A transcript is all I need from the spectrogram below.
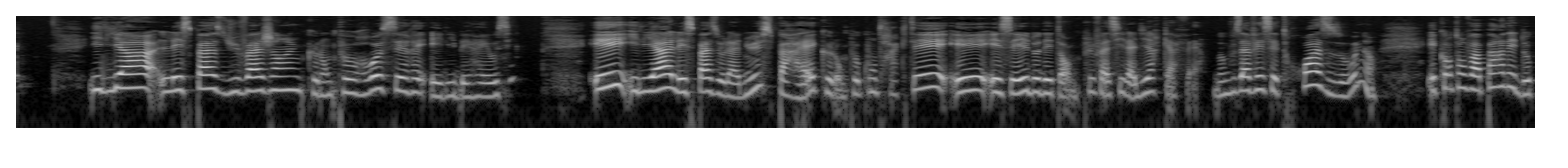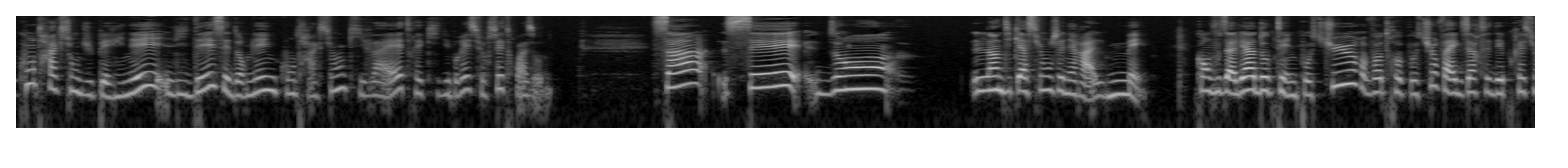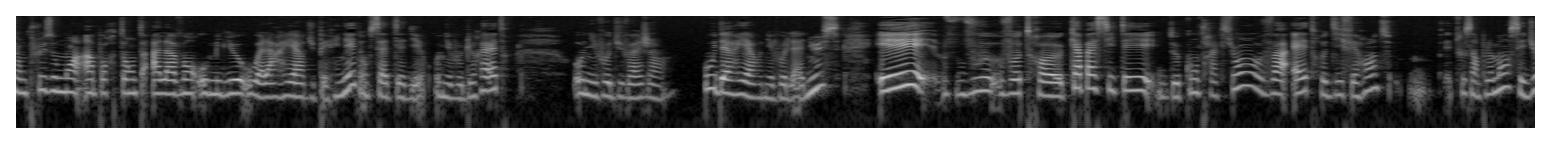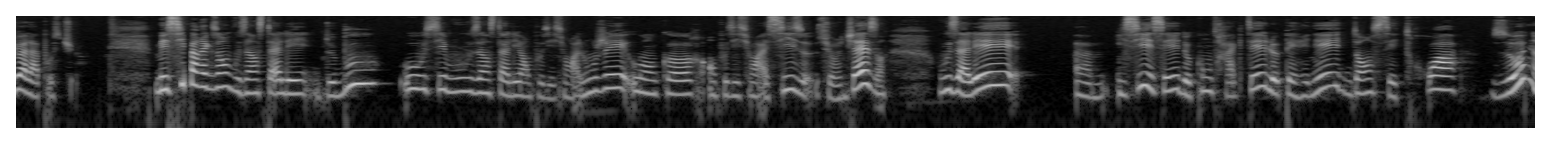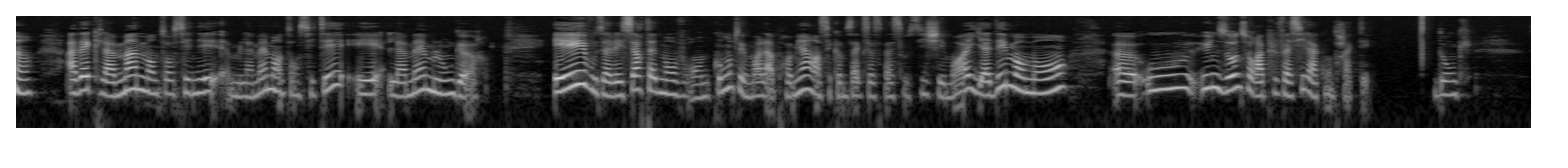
Il y a l'espace du vagin que l'on peut resserrer et libérer aussi. Et il y a l'espace de l'anus, pareil, que l'on peut contracter et essayer de détendre. Plus facile à dire qu'à faire. Donc vous avez ces trois zones. Et quand on va parler de contraction du périnée, l'idée c'est d'emmener une contraction qui va être équilibrée sur ces trois zones. Ça, c'est dans l'indication générale. Mais quand vous allez adopter une posture, votre posture va exercer des pressions plus ou moins importantes à l'avant, au milieu ou à l'arrière du périnée, donc c'est-à-dire au niveau du l'urètre, au niveau du vagin ou derrière au niveau de l'anus, et votre capacité de contraction va être différente, tout simplement, c'est dû à la posture. Mais si par exemple vous installez debout, ou si vous vous installez en position allongée ou encore en position assise sur une chaise, vous allez euh, ici essayer de contracter le périnée dans ces trois zones avec la même intensité, et la même longueur. Et vous allez certainement vous rendre compte, et moi la première, hein, c'est comme ça que ça se passe aussi chez moi, il y a des moments euh, où une zone sera plus facile à contracter. Donc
